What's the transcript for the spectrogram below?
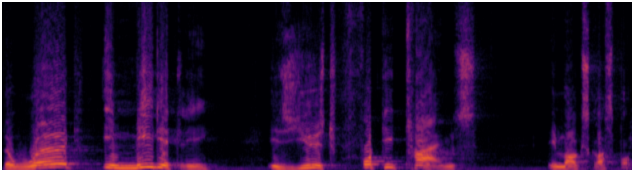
The word immediately is used 40 times in Mark's gospel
